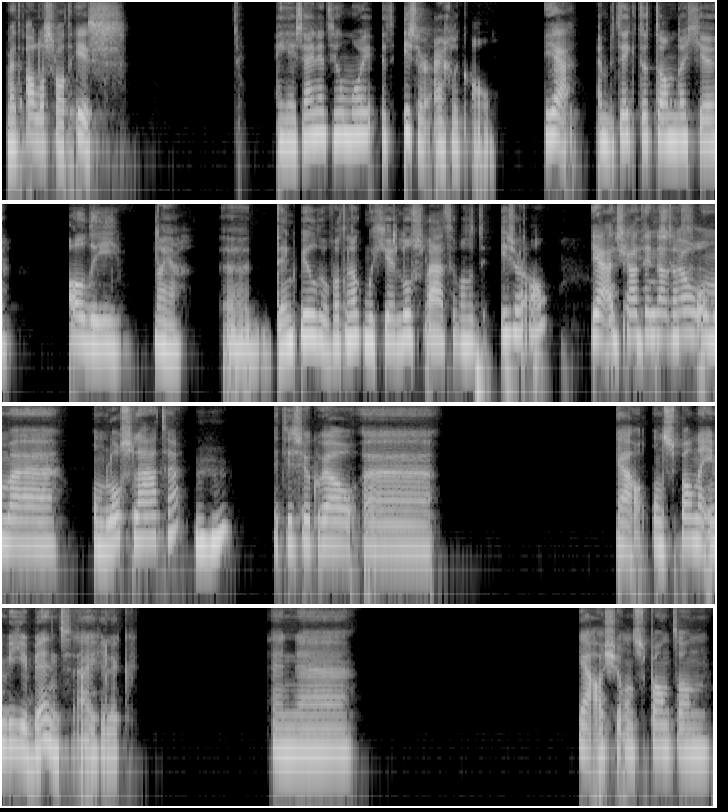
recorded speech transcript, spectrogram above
met alles wat is. En jij zei net heel mooi, het is er eigenlijk al. Ja, En betekent dat dan dat je al die, nou ja, eh, denkbeelden of wat dan ook, moet je loslaten, want het is er al? ja het Is- gaat inderdaad dat- wel om, eh, om loslaten. Mhm. Het is ook wel ja, ontspannen in wie je bent eigenlijk. En eh, ja, als je ontspant, dan,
